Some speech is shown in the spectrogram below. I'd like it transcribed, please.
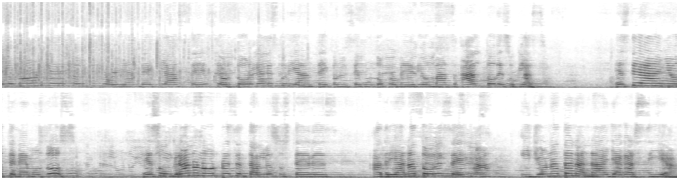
El honor de valedictorian de clase se otorga al estudiante con el segundo promedio más alto de su clase. Este año tenemos dos. Es un gran honor presentarles a ustedes Adriana Torres Ceja y Jonathan Anaya García,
